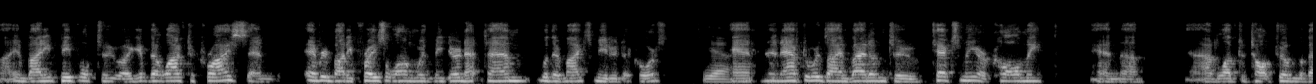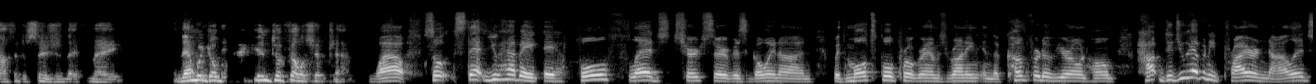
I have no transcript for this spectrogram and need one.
uh, inviting people to uh, give their life to Christ, and everybody prays along with me during that time with their mics muted, of course. Yeah. And then afterwards, I invite them to text me or call me, and uh, I'd love to talk to them about the decision they've made. And then we go back into fellowship time. Wow. So, Stat, you have a, a full fledged church service going on with multiple programs running in the comfort of your own home. How did you have any prior knowledge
